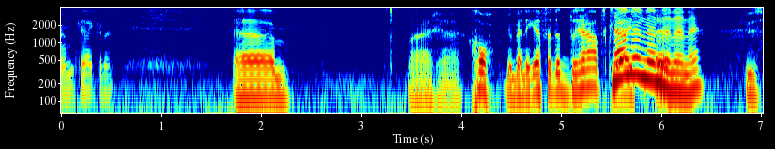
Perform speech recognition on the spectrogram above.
Aan kijken. Ehm, maar, eh, goh, nu ben ik even de draad Ja, kwijt. nee, nee, nee, Eh, nee, nee. Dus,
